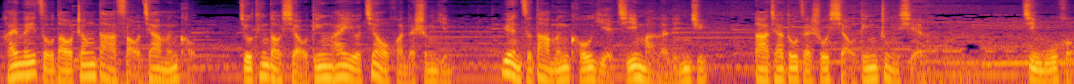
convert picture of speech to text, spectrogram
还没走到张大嫂家门口，就听到小丁哎呦叫唤的声音，院子大门口也挤满了邻居，大家都在说小丁中邪了。进屋后，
